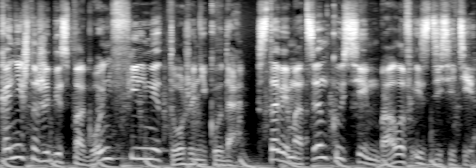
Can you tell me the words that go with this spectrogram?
Конечно же, без погонь в фильме тоже никуда. Ставим оценку 7 баллов из 10.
